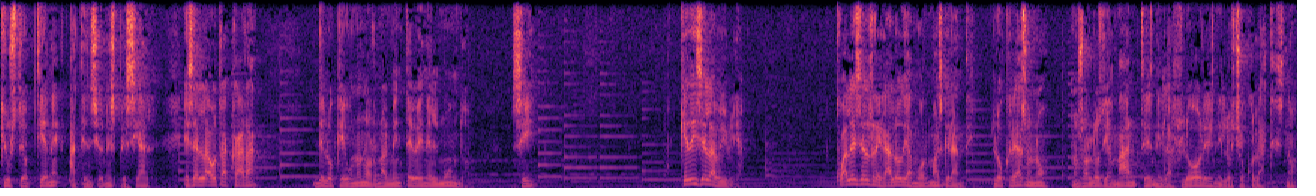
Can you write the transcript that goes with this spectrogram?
que usted obtiene atención especial. Esa es la otra cara de lo que uno normalmente ve en el mundo. ¿Sí? ¿Qué dice la Biblia? ¿Cuál es el regalo de amor más grande? Lo creas o no, no son los diamantes, ni las flores, ni los chocolates, no.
